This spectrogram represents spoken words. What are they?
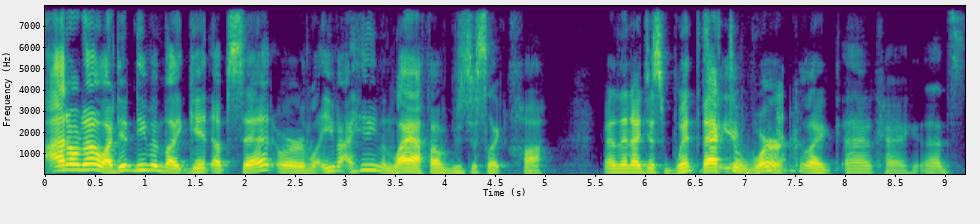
I don't know. I didn't even like get upset or even. I didn't even laugh. I was just like, huh. And then I just went back to work. Yeah. Like, okay, that's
